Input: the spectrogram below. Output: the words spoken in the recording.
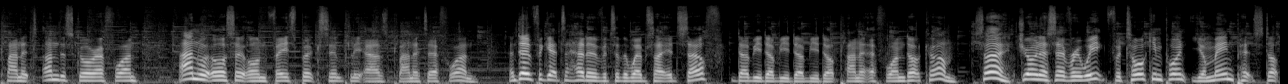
planet underscore F1. And we're also on Facebook simply as Planet F1. And don't forget to head over to the website itself, www.planetf1.com. So, join us every week for Torquing Point, your main pit stop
